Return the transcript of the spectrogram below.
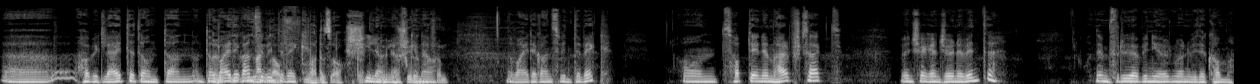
äh, habe ich geleitet und dann und dann war ich der ganze Langlauf Winter weg. War das auch? Skilanglauf, genau. Da war ich der ganze Winter weg und hab denen im Herbst gesagt, wünsche euch einen schönen Winter. Und im Frühjahr bin ich irgendwann wieder gekommen.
